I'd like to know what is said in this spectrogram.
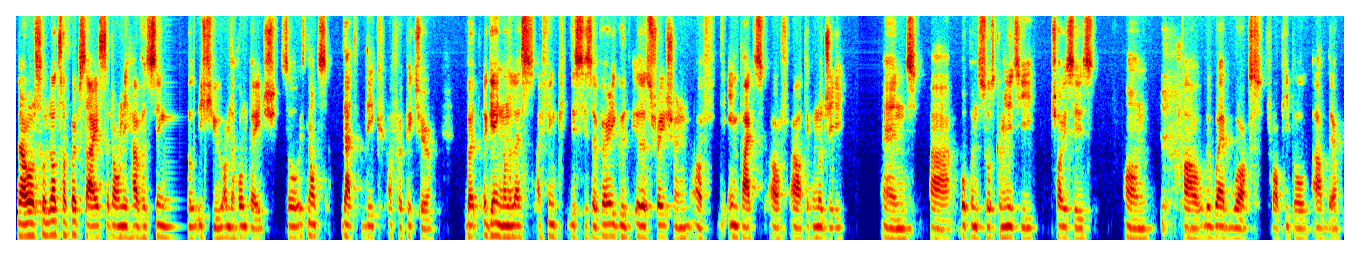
there are also lots of websites that only have a single issue on the homepage. So it's not that big of a picture. But again, nonetheless, I think this is a very good illustration of the impact of our technology and uh, open source community choices on how the web works for people out there.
